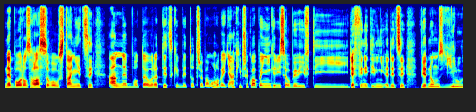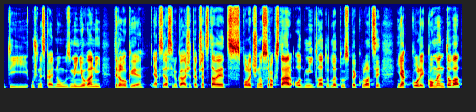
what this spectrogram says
nebo rozhlasovou stanici, a nebo teoreticky by to třeba mohlo být nějaký překvapení, který se objeví v té definitivní edici v jednom z dílů té už dneska jednou zmiňované trilogie. Jak si asi dokážete představit, společnost Rockstar odmítla tuto spekulaci jakkoliv komentovat,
